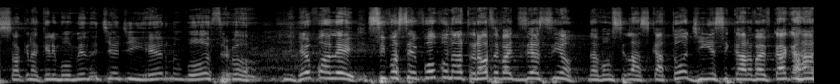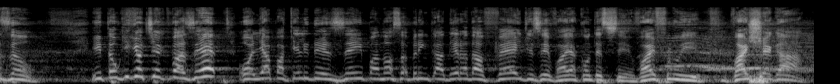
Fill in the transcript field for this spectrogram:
Só que naquele momento eu tinha dinheiro no bolso, irmão. Eu falei: se você for para o natural, você vai dizer assim: ó, nós vamos se lascar todinho, esse cara vai ficar com a razão. Então o que, eu tinha que fazer? Olhar para aquele desenho, para a nossa brincadeira da fé e dizer: vai acontecer, vai fluir, vai chegar.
